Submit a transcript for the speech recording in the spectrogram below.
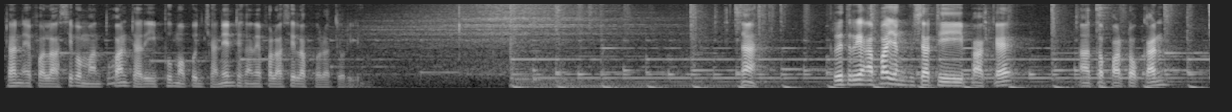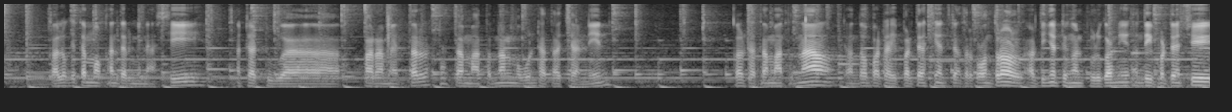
Dan evaluasi pemantauan dari ibu maupun janin dengan evaluasi laboratorium Nah, kriteria apa yang bisa dipakai atau patokan? Kalau kita mau terminasi ada dua parameter data maternal maupun data janin. Kalau data maternal contoh pada hipertensi yang tidak terkontrol artinya dengan burukan anti hipertensi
